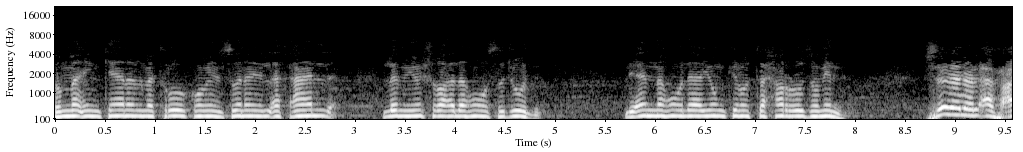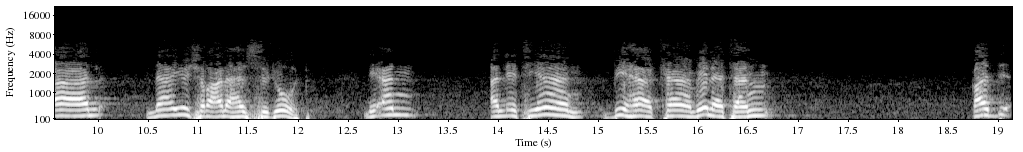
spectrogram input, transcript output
ثم إن كان المتروك من سنن الأفعال لم يشرع له سجود لأنه لا يمكن التحرز منه. سنن الأفعال لا يشرع لها السجود لأن الإتيان بها كاملة قد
